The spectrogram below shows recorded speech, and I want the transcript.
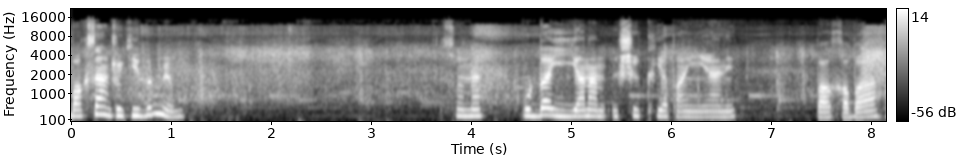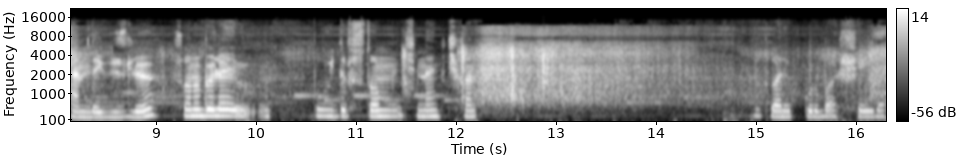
Baksana çok iyi durmuyor mu? Sonra burada yanan ışık yapan yani balkabağı hem de yüzlü. Sonra böyle bu Witherstorm'un içinden çıkan garip gruba şeyler.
